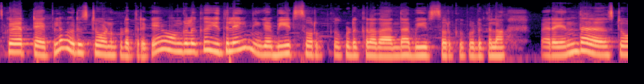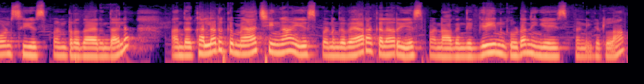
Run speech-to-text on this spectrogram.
ஸ்கொயர் டைப்பில் ஒரு ஸ்டோன் கொடுத்துருக்கேன். உங்களுக்கு இதுலேயும் நீங்கள் பீட்ஸ் ஒர்க்கு கொடுக்குறதா இருந்தால் பீட்ஸ் ஒர்க்கு கொடுக்கலாம். வேறு எந்த ஸ்டோன்ஸ் யூஸ் பண்ணுறதா இருந்தாலும் அந்த கலருக்கு மேட்சிங்காக யூஸ் பண்ணுங்கள் வேறு கலர் யூஸ் பண்ணாதுங்க. க்ரீன் கூட நீங்கள் யூஸ் பண்ணிக்கிடலாம்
